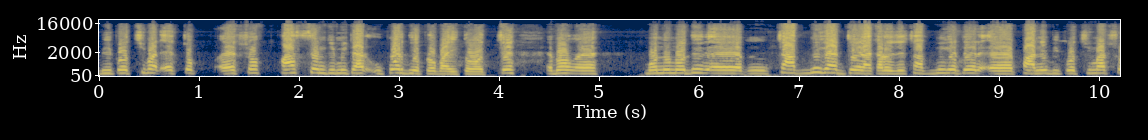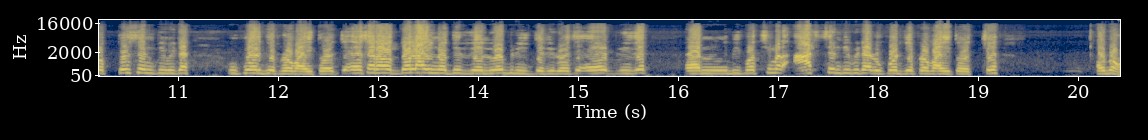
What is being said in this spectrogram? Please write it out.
বিপদসীমার একশো একশো পাঁচ সেন্টিমিটার উপর দিয়ে প্রবাহিত হচ্ছে এবং আহ, মনু নদীর আহ, উম, চাঁদনি ঘাট যে এলাকা রয়েছে চাঁদনি ঘাটের আহ, পানি বিপদসীমার সত্তর সেন্টিমিটার উপর দিয়ে প্রবাহিত হচ্ছে। এছাড়াও দোলাই নদীর রেলওয়ে ব্রিজ যেটি রয়েছে এই ব্রিজের বিপদসীমার আট সেন্টিমিটার উপর দিয়ে প্রবাহিত হচ্ছে। এবং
